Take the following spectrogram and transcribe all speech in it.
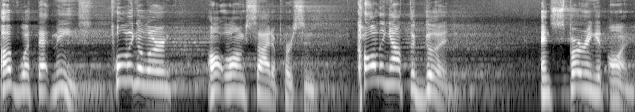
of what that means. Pulling along alongside a person, calling out the good, and spurring it on.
